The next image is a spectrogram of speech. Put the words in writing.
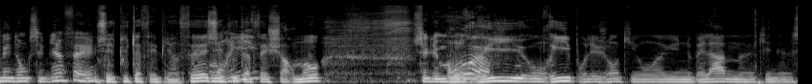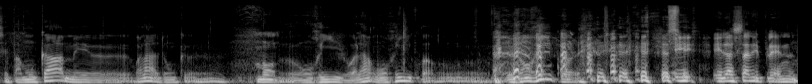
mais donc c'est bien fait. c'est tout à fait bien fait, c'est tout à fait charmant. C'est l'humour On noir. rit, on rit pour les gens qui ont une belle âme, qui ne, c'est pas mon cas, mais euh, voilà, donc euh, Bon. on rit, voilà, on rit quoi. Les gens rient quoi. Et, et la salle est pleine.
